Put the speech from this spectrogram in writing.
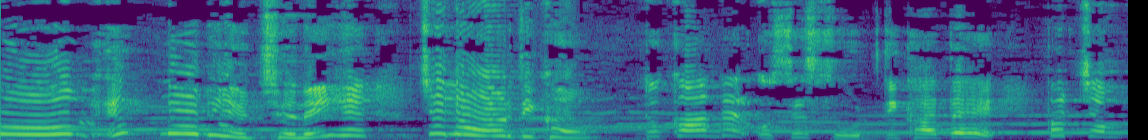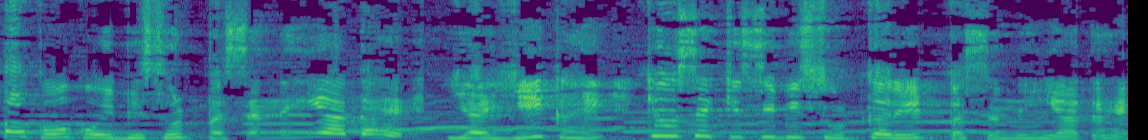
ओम, इतना भी अच्छा नहीं है। चलो और दिखाओ। दुकानदार उसे सूट दिखाता है, पर चंपा को कोई भी सूट पसंद नहीं आता है। या ये कहें कि उसे किसी भी सूट का रेट पसंद नहीं आता है।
